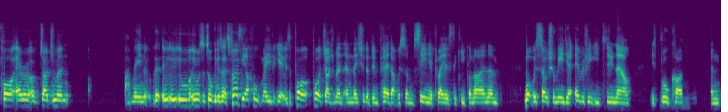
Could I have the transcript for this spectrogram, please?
poor error of judgment. I mean, who, who wants to talk in his first? Firstly, I thought maybe yeah, it was a poor poor judgment, and they should have been paired up with some senior players to keep an eye on them. What with social media, everything you do now is broadcast, and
